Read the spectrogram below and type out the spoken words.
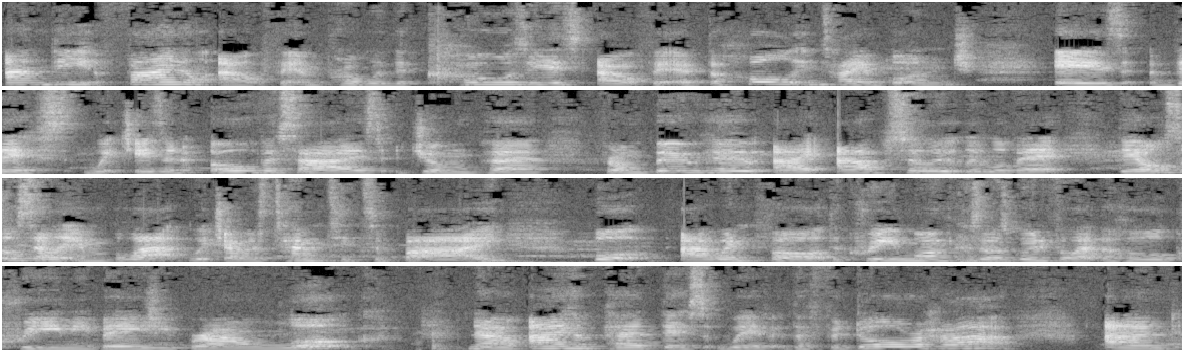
And the final outfit, and probably the coziest outfit of the whole entire bunch, is this, which is an oversized jumper from Boohoo. I absolutely love it. They also sell it in black, which I was tempted to buy, but I went for the cream one because I was going for like the whole creamy beigey brown look. Now I have paired this with the fedora hat and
